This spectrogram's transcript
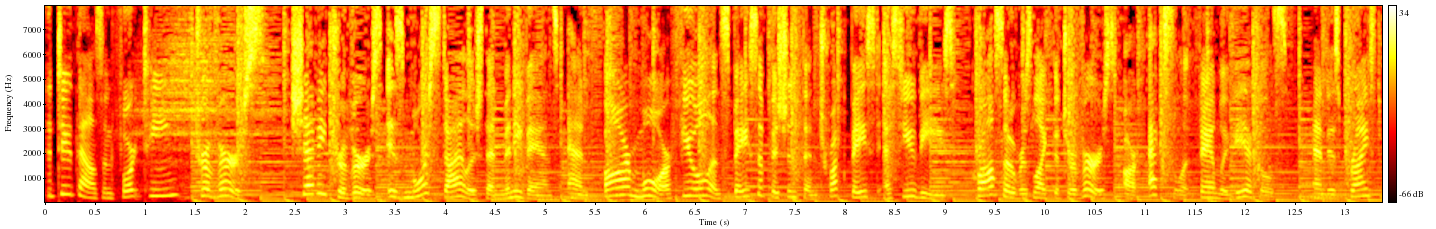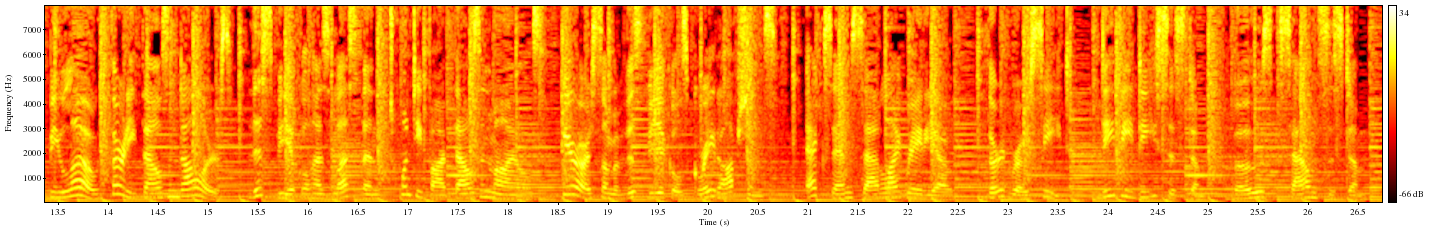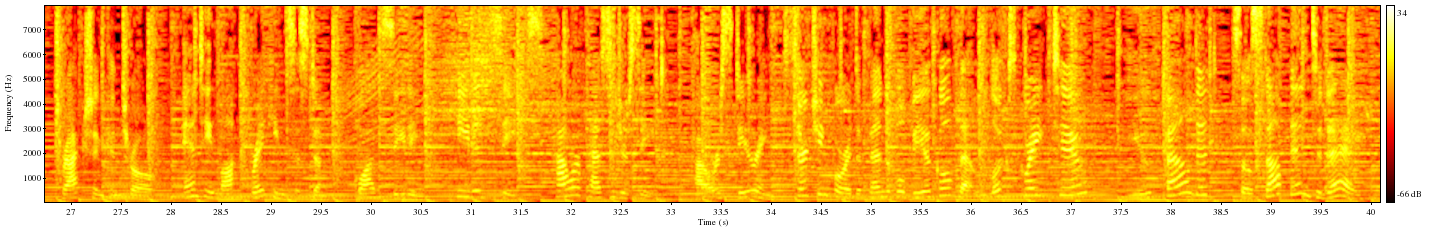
The 2014 Traverse. Chevy Traverse is more stylish than minivans and far more fuel and space efficient than truck-based SUVs. Crossovers like the Traverse are excellent family vehicles and is priced below $30,000. This vehicle has less than 25,000 miles. Here are some of this vehicle's great options. XM satellite radio, third row seat, DVD system, Bose sound system, traction control, anti-lock braking system, quad seating, heated seats, power passenger seat, power steering. Searching for a dependable vehicle that looks great too? You found it, so stop in today.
